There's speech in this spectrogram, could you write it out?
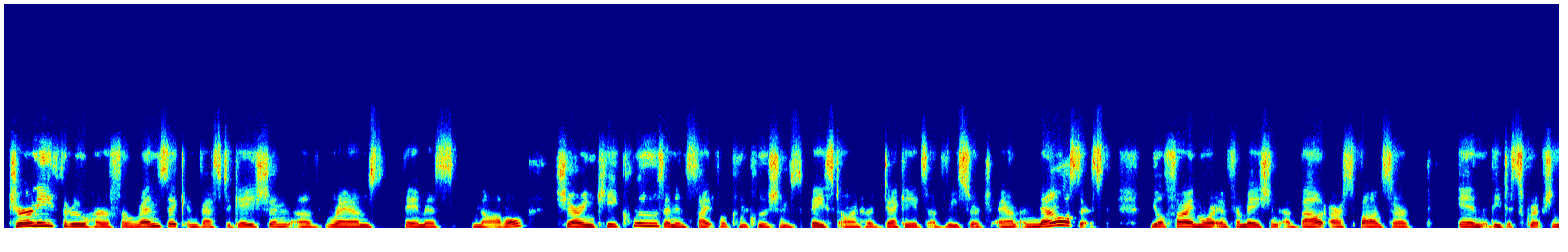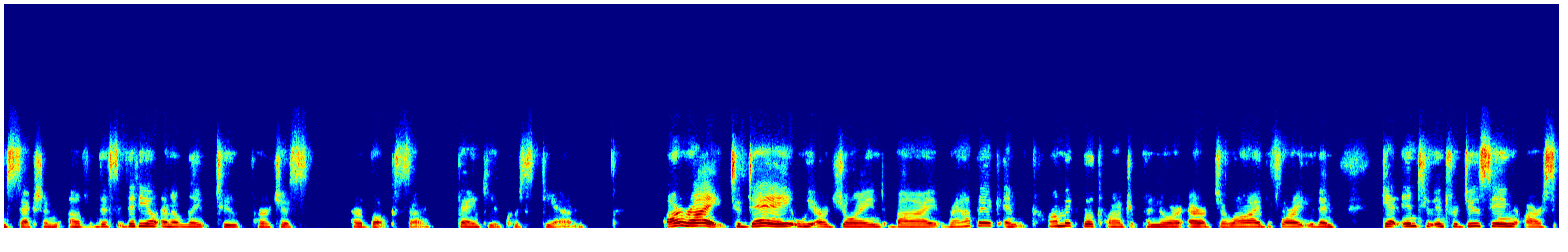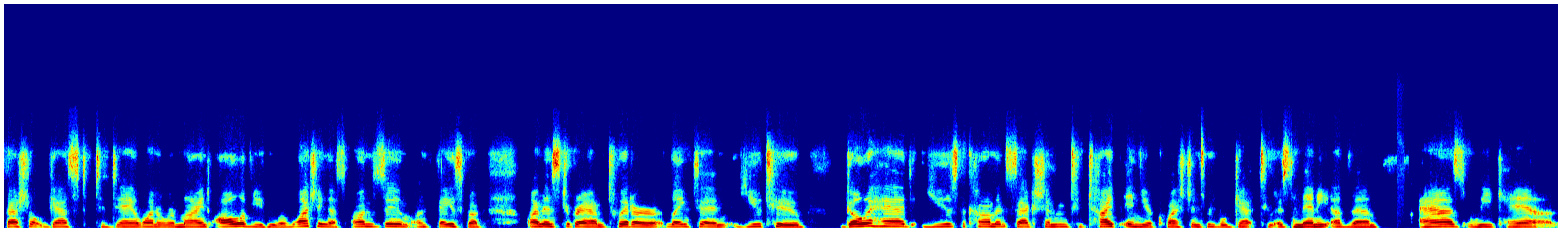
journey through her forensic investigation of Rand's famous novel, sharing key clues and insightful conclusions based on her decades of research and analysis. You'll find more information about our sponsor in the description section of this video and a link to purchase her book. So thank you, Christiane. All right, today we are joined by graphic and comic book entrepreneur Eric July. Before I even get into introducing our special guest today, I want to remind all of you who are watching us on Zoom, on Facebook, on Instagram, Twitter, LinkedIn, YouTube, go ahead, use the comment section to type in your questions. We will get to as many of them as we can.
